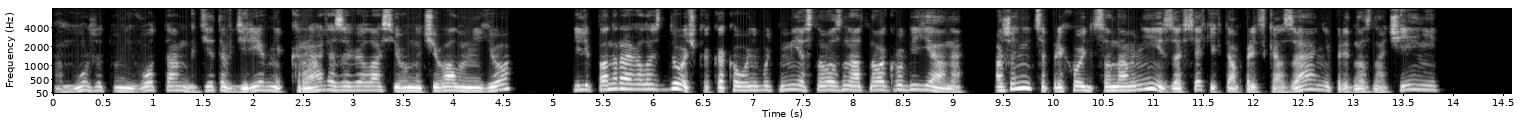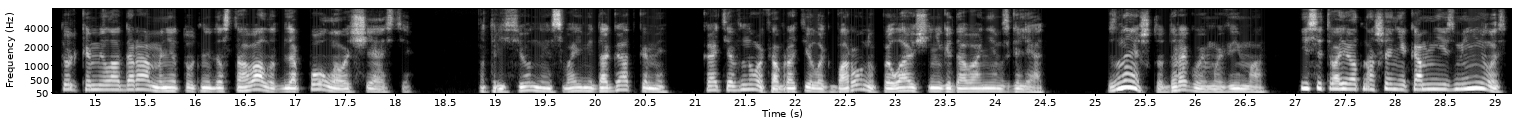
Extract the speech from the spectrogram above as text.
А может, у него там где-то в деревне краля завелась, и он ночевал у нее? Или понравилась дочка какого-нибудь местного знатного грубияна, а жениться приходится на мне из-за всяких там предсказаний, предназначений. Только мелодрам мне тут не доставало для полного счастья. Потрясенная своими догадками, Катя вновь обратила к барону пылающий негодованием взгляд. «Знаешь что, дорогой мой Веймар, если твое отношение ко мне изменилось,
